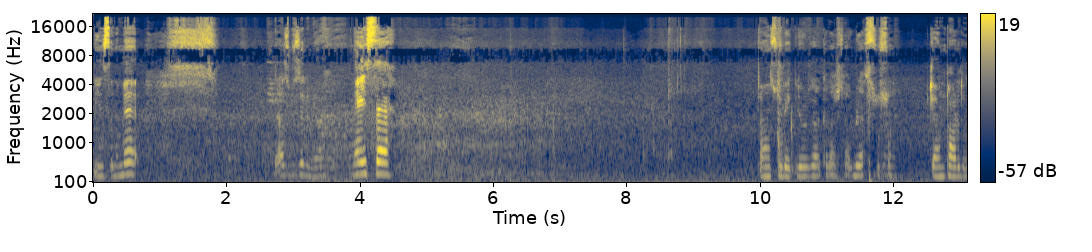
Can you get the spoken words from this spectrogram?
bir insanım. Ve biraz güzelim ya. Neyse. Cansu'yu bekliyoruz arkadaşlar. Biraz susun. Can pardon.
